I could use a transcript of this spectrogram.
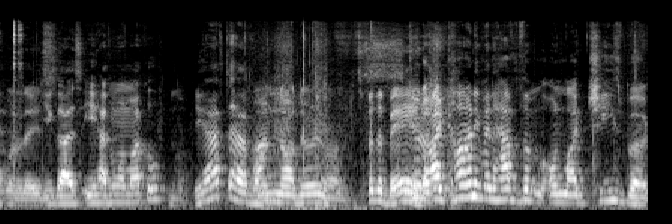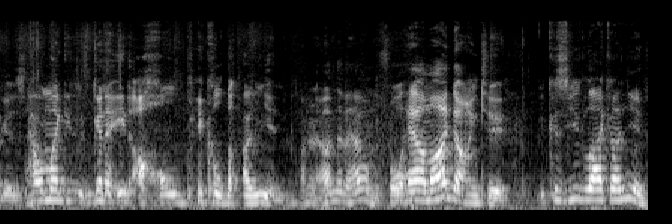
get one of these. You guys, you having one, Michael? No. You have to have one. I'm not doing one. It's for the band. Dude, I can't even have them on like cheeseburgers. How am I gonna eat a whole pickled onion? I don't know. I've never had one before. Well, how am I going to? Because you like onion.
